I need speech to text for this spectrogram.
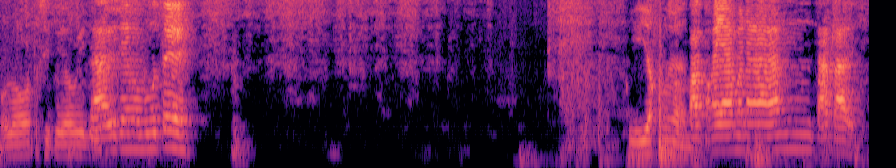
Ulo ko to si Kuya Will. Lagi kayo mabuti. Iyak na yan. Papakayaman na ang tatay.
